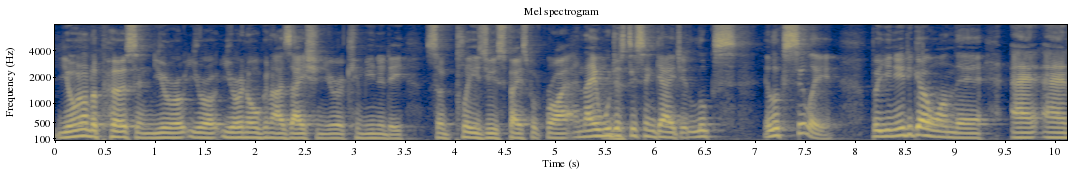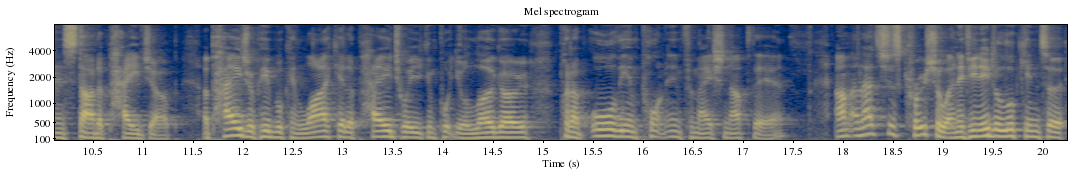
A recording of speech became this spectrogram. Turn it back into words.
You're not a person, you're, you're, you're an organization, you're a community. So please use Facebook right. And they will just disengage. It looks, it looks silly. But you need to go on there and, and start a page up. A page where people can like it, a page where you can put your logo, put up all the important information up there. Um, and that's just crucial. And if you need to look into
